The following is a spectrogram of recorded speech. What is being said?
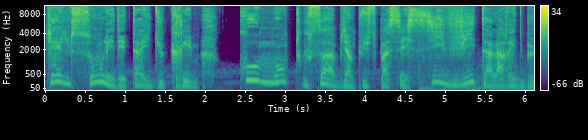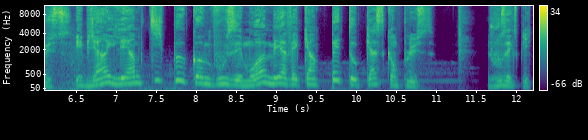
quels sont les détails du crime? Comment tout ça a bien pu se passer si vite à l'arrêt de bus? Eh bien, il est un petit peu comme vous et moi, mais avec un pet au casque en plus. Je vous explique.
